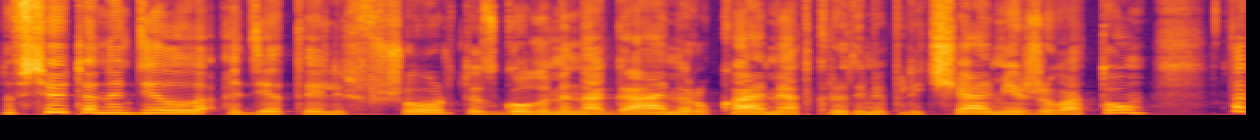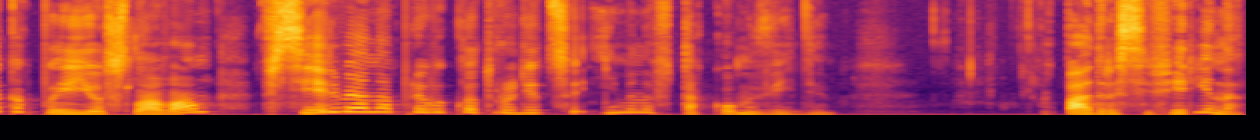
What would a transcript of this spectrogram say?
Но все это она делала, одетая лишь в шорты, с голыми ногами, руками, открытыми плечами и животом, так как, по ее словам, в сельве она привыкла трудиться именно в таком виде. Падре Сеферина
